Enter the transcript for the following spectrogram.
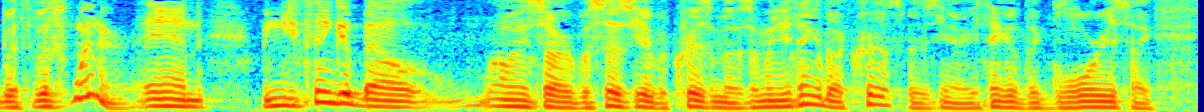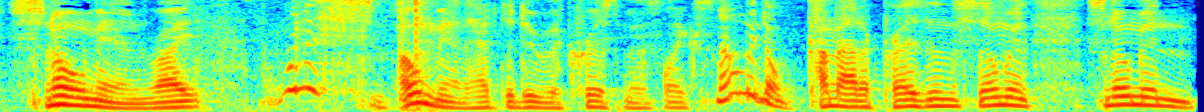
with with winter. And when you think about, I mean, sorry, associated with Christmas. And when you think about Christmas, you know, you think of the glorious like snowmen, right? What does snowmen have to do with Christmas? Like snowmen don't come out of presents. Snowmen, snowmen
